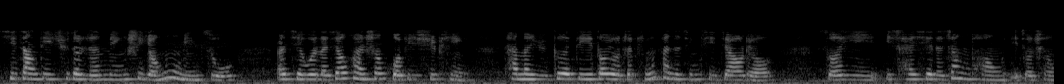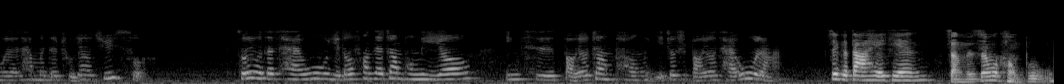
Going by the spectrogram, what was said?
西藏地区的人民是游牧民族，而且为了交换生活必需品，他们与各地都有着频繁的经济交流，所以一拆卸的帐篷也就成为了他们的主要居所。所有的财物也都放在帐篷里哟，因此保佑帐篷也就是保佑财物啦。这个大黑天长得这么恐怖，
